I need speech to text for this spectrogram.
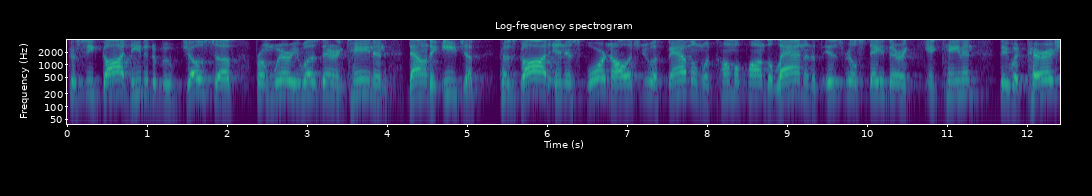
Because, see, God needed to move Joseph from where he was there in Canaan down to Egypt. Because God, in his foreknowledge, knew a famine would come upon the land, and if Israel stayed there in, in Canaan, they would perish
